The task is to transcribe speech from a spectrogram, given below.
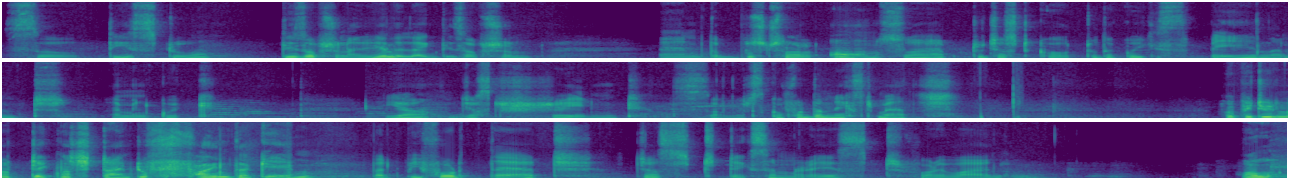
So these two this option I really like this option and the boosts are on so I have to just go to the quick spell and I mean quick. Yeah just trained so let's go for the next match. Hope it will not take much time to find the game. But before that just take some rest for a while. Well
